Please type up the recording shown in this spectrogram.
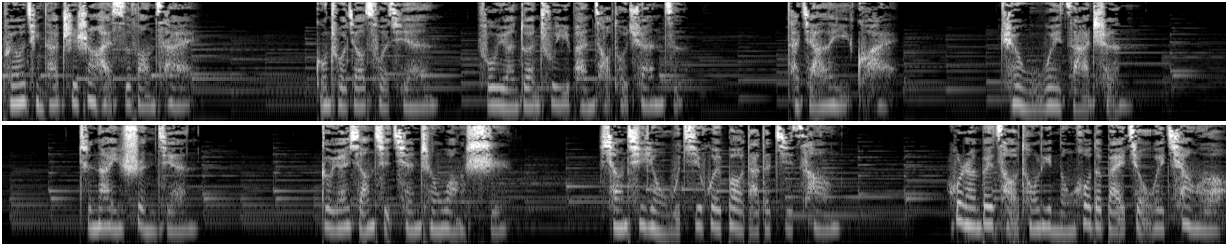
朋友请他吃上海私房菜。觥筹交错间，服务员端出一盘草头圈子，他夹了一块，却五味杂陈。只那一瞬间，葛源想起前尘往事，想起永无机会报答的姬苍。忽然被草丛里浓厚的白酒味呛了，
